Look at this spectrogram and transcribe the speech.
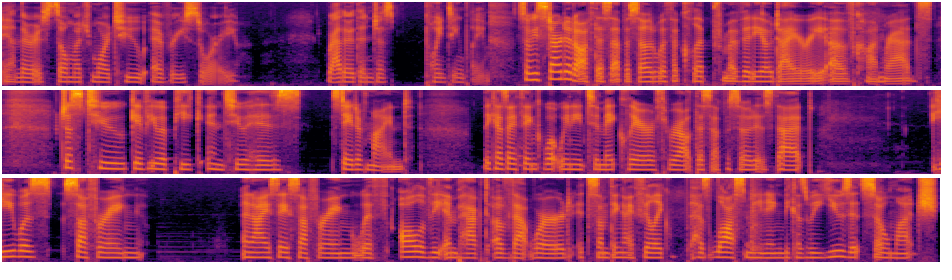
and there is so much more to every story rather than just pointing blame. So we started off this episode with a clip from a video diary of Conrad's. just to give you a peek into his state of mind. Because I think what we need to make clear throughout this episode is that he was suffering, and I say suffering with all of the impact of that word. It's something I feel like has lost meaning because we use it so much.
